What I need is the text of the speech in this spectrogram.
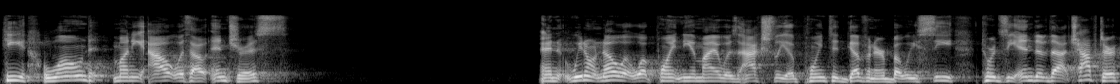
He loaned money out without interest. And we don't know at what point Nehemiah was actually appointed governor, but we see towards the end of that chapter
